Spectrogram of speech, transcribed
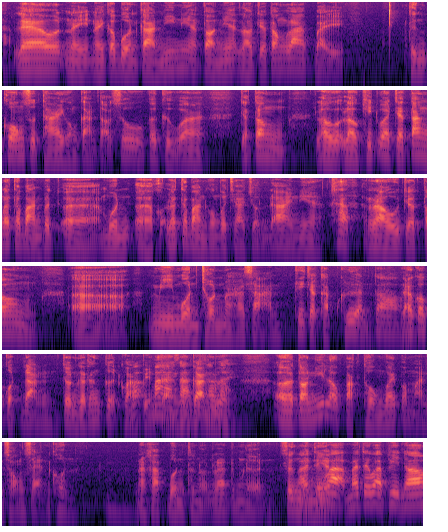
ครับ แล้วในในกระบวนการนี้เนี่ยตอนเนี้ยเราจะต้องลากไป ถึงโค้งสุดท้ายของการต่อสู้ก็คือว่าจะต้องเราเราคิดว่าจะตั้งรัฐบาลประเอ่อมวลเอ่อรัฐบาลของประชาชนได้เนี่ยครับเราจะต้องเออมีมวลชนมหาศาลที่จะขับเคลื่อนถูกต้องแล้วก็กดดันจนกระทั่งเกิดความมเปลี่ยนแปลงมหาศาลทางการเมืองเท่าไหร่เออตอนนี้เราปักธงไว้ประมาณ 2 0 0 0 0 0 คนนะครับบนถนนราชดำเนิน ซึ่งหมาอัยนถึงเนี้ยว่าหมายถึงว่าพี่น้อง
